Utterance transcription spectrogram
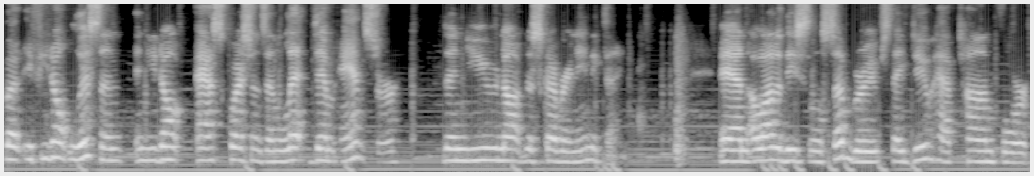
but if you don't listen and you don't ask questions and let them answer then you're not discovering anything and a lot of these little subgroups they do have time for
